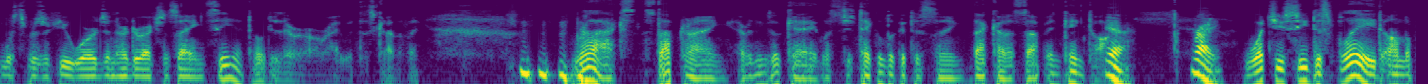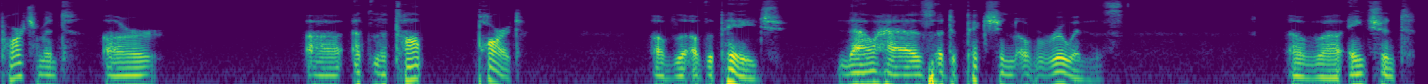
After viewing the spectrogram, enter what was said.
whispers a few words in her direction, saying, "See, I told you they were all right with this kind of thing. Relax, stop crying. Everything's okay. Let's just take a look at this thing. That kind of stuff." And king talk. Yeah, right. What you see displayed on the parchment are uh, at the top part of the of the page now has a depiction of ruins of uh, ancient.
